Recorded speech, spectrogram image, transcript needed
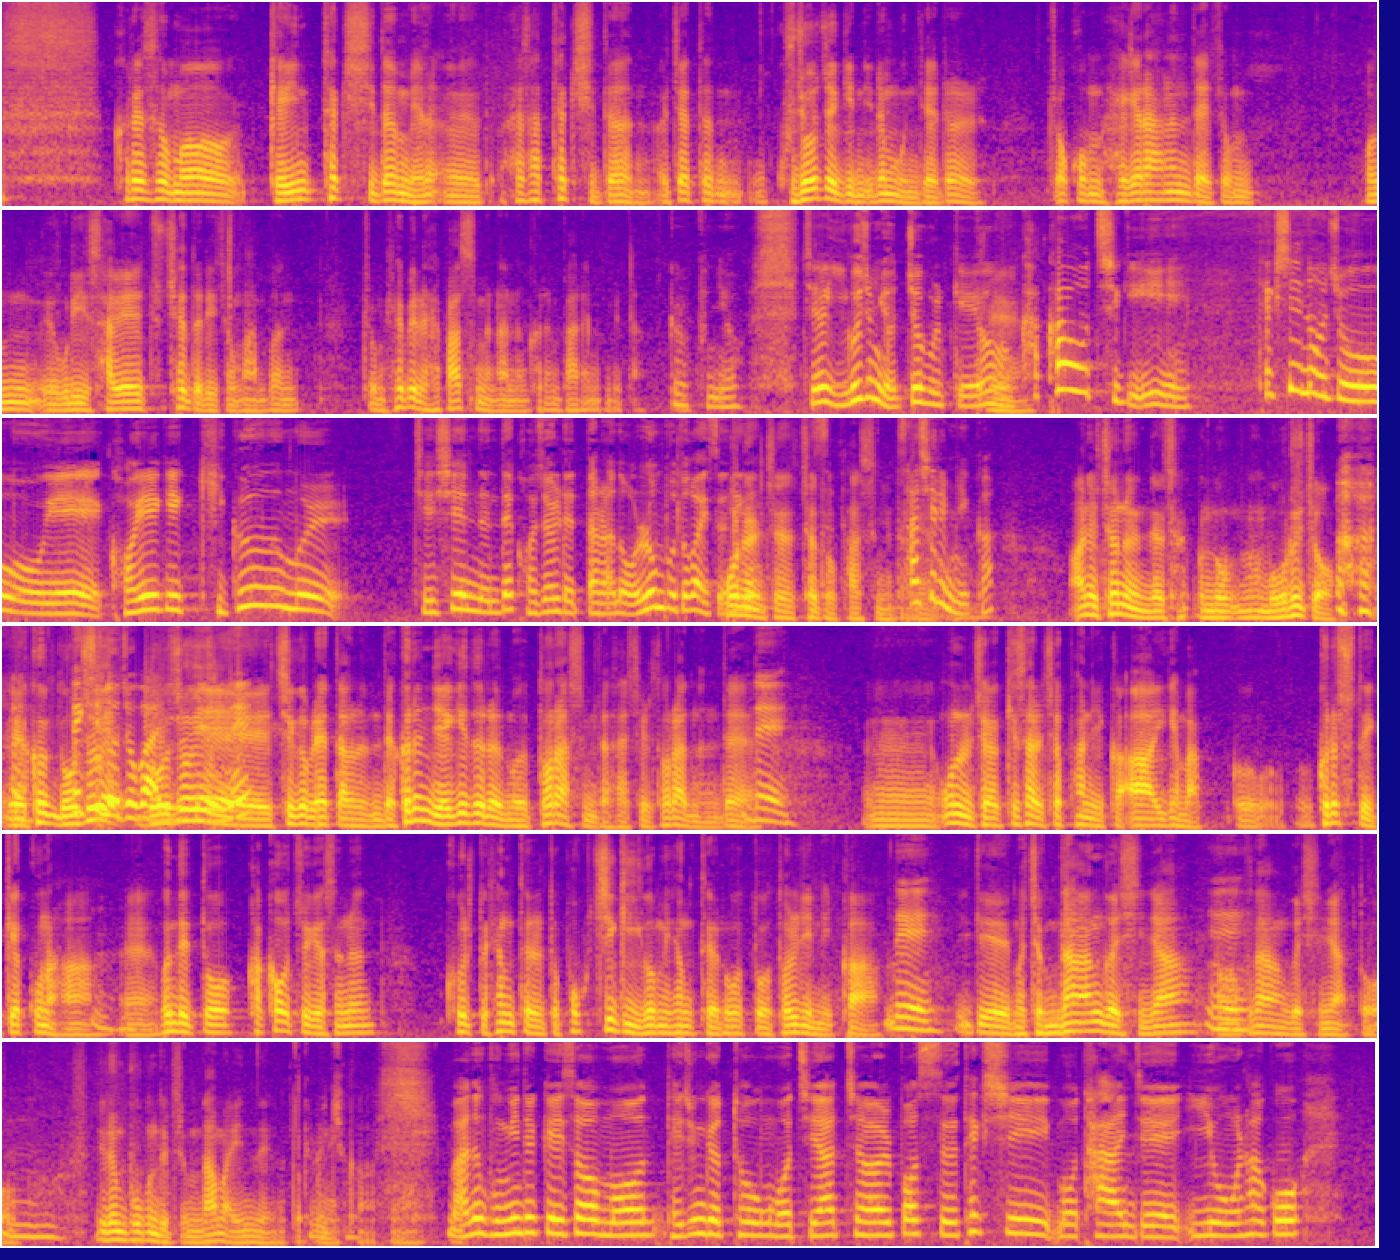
그래서 뭐 개인 택시든 어, 회사 택시든 어쨌든 구조적인 이런 문제를 조금 해결하는데 좀 우리 사회 주체들이 좀 한번 좀 협의를 해봤으면 하는 그런 바람입니다. 그렇군요. 제가 이거 좀 여쭤볼게요. 네. 카카오 측이 택시 노조의 거액의 기금을 제시했는데 거절됐다라는 언론 보도가 있었는데 오늘 저, 저도 봤습니다. 사실입니까? 아니 저는 모르죠. 예, 그 노조에, 노조에 지급을 했다 그러는데 그런 얘기들은 뭐 돌았습니다. 사실 돌았는데 네. 에, 예, 오늘 제가 기사를 접하니까 아 이게 막 그, 그럴 수도 있겠구나. 예, 근데 또 카카오 쪽에서는 그걸 또 형태를 또 복지기금 형태로 또 돌리니까 네. 이게 뭐 정당한 것이냐 네. 어, 부당한 것이냐 또 음. 이런 부분들이 좀 남아 있네요. 또 그렇죠. 보니까 네. 많은 국민들께서 뭐 대중교통, 뭐 지하철, 버스, 택시 뭐 다 이제 이용을 하고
